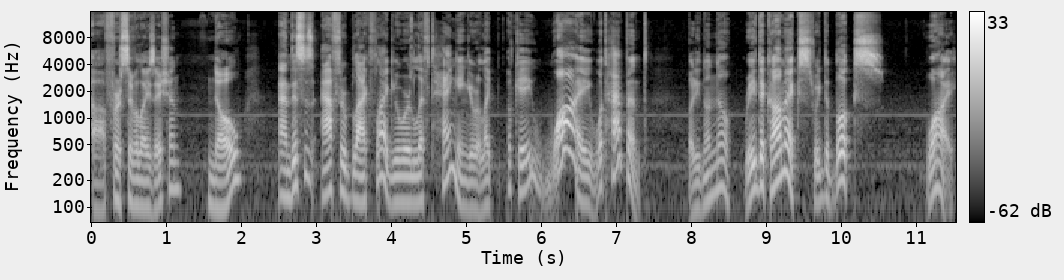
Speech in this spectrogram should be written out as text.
uh, First Civilization? No. And this is after Black Flag. You were left hanging. You were like, okay, why? What happened? But you don't know. Read the comics, read the books. Why?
